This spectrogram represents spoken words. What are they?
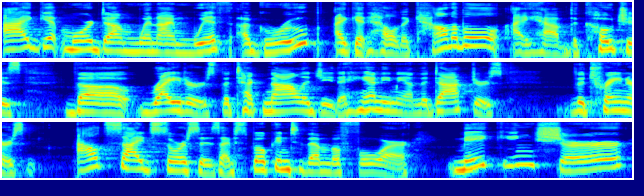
I get more done when I'm with a group. I get held accountable. I have the coaches, the writers, the technology, the handyman, the doctors, the trainers, outside sources. I've spoken to them before, making sure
